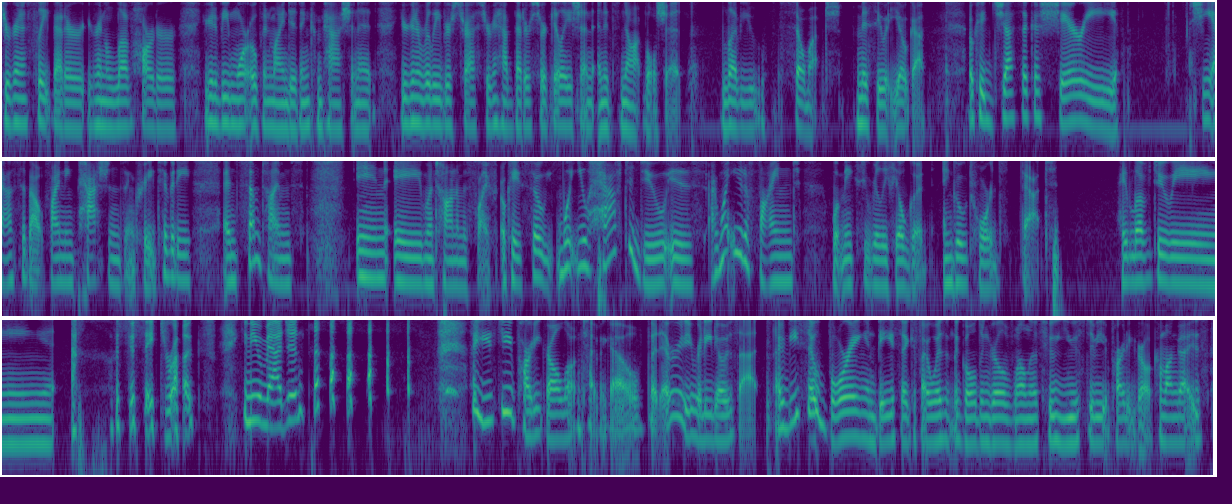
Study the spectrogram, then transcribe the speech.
You're going to sleep better. You're going to love harder. You're going to be more open minded and compassionate. You're going to relieve your stress. You're going to have better circulation. And it's not bullshit. Love you so much. Miss you at yoga. Okay, Jessica Sherry. She asks about finding passions and creativity. And sometimes in a autonomous life. Okay, so what you have to do is I want you to find what makes you really feel good and go towards that. I love doing I was to say drugs. Can you imagine? I used to be a party girl a long time ago, but everybody already knows that. I'd be so boring and basic if I wasn't the golden girl of wellness who used to be a party girl. Come on, guys.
